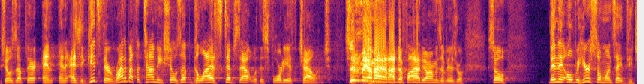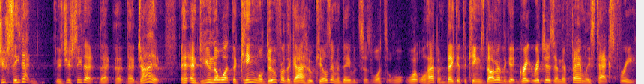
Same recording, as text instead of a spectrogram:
shows up there. And, and as he gets there, right about the time he shows up, Goliath steps out with his 40th challenge Send me a man, I defy the armies of Israel. So then they overhear someone say, Did you see that did you see that, that, that, that giant? And, and, do you know what the king will do for the guy who kills him? And David says, What's, What will happen? They get the king's daughter, they get great riches, and their family's tax free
